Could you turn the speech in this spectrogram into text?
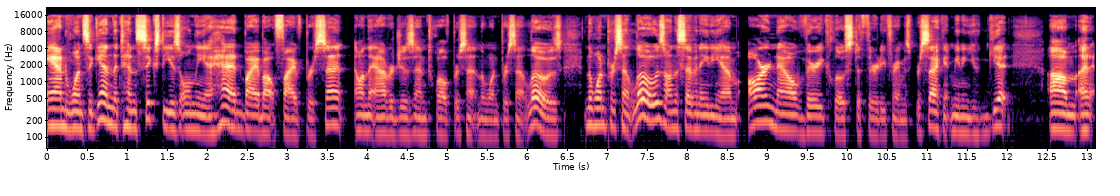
And once again, the 1060 is only ahead by about 5% on the averages and 12% in the 1% lows. And the 1% lows on the 780M are now very close to 30 frames per second, meaning you get um, an,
